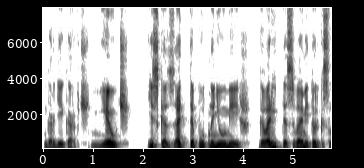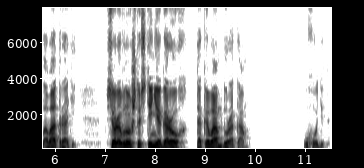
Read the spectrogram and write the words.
Гордей Карпыч, неуч, и сказать-то путно не умеешь. Говорить-то с вами только слова тратить. Все равно, что стене горох, так и вам, дуракам. Уходит.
